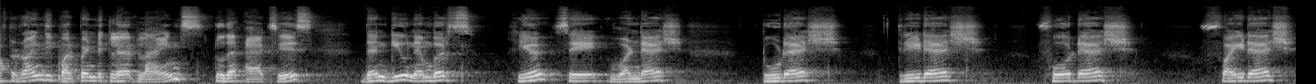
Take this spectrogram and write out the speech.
after drawing the perpendicular lines to the axis then give numbers here say 1 dash 2 dash 3 dash 4 dash 5 dash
